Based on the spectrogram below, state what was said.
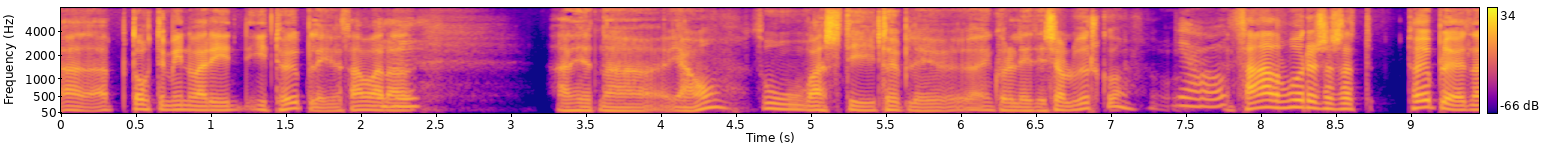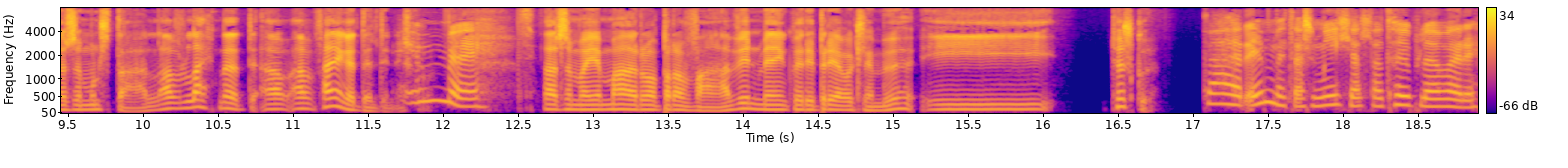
að, að, dóttir mín var í, í taubleju, það var að, Mhm. að hérna, já, þú varst í taubleju einhverju leiti sjálfur sko Já, en það voru þess að taublejuðna sem hún stal af, af, af fæðingadeldinni sko. þar sem að ég maður var bara vafinn með einhverju brefaklemmu í tösku Það er einmitt það sem ég held að tauplega væri.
